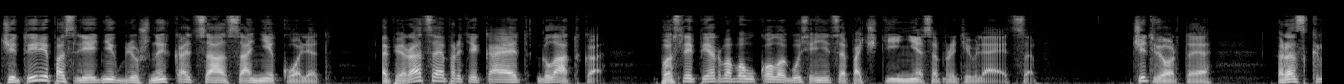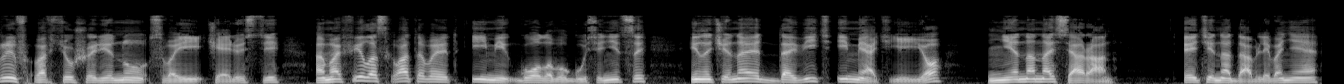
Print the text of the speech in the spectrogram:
Четыре последних брюшных кольца оса не колет. Операция протекает гладко. После первого укола гусеница почти не сопротивляется. Четвертое. Раскрыв во всю ширину свои челюсти, Амофила схватывает ими голову гусеницы и начинает давить и мять ее, не нанося ран. Эти надавливания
